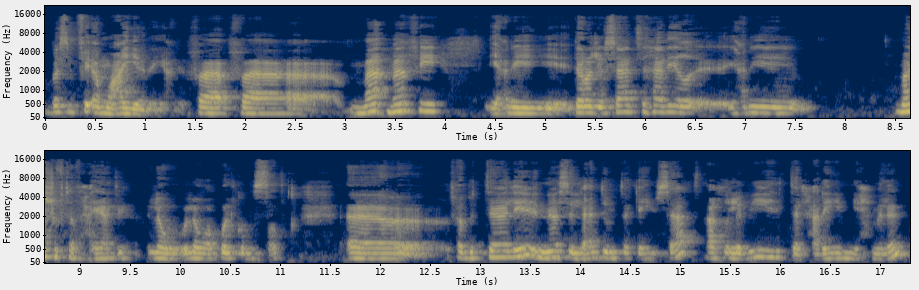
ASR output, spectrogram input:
بس بفئة معينة يعني. ف, ف ما ما في يعني درجة سادسة هذه يعني ما شفتها في حياتي لو لو أقول لكم الصدق. آه فبالتالي الناس اللي عندهم تكيسات أغلبية الحريم يحملن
